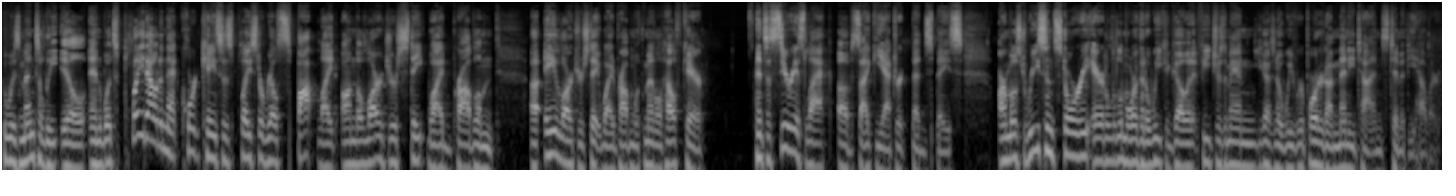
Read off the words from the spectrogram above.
who is mentally ill. And what's played out in that court case has placed a real spotlight on the larger statewide problem, uh, a larger statewide problem with mental health care. It's a serious lack of psychiatric bed space. Our most recent story aired a little more than a week ago, and it features a man you guys know we've reported on many times, Timothy Heller.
